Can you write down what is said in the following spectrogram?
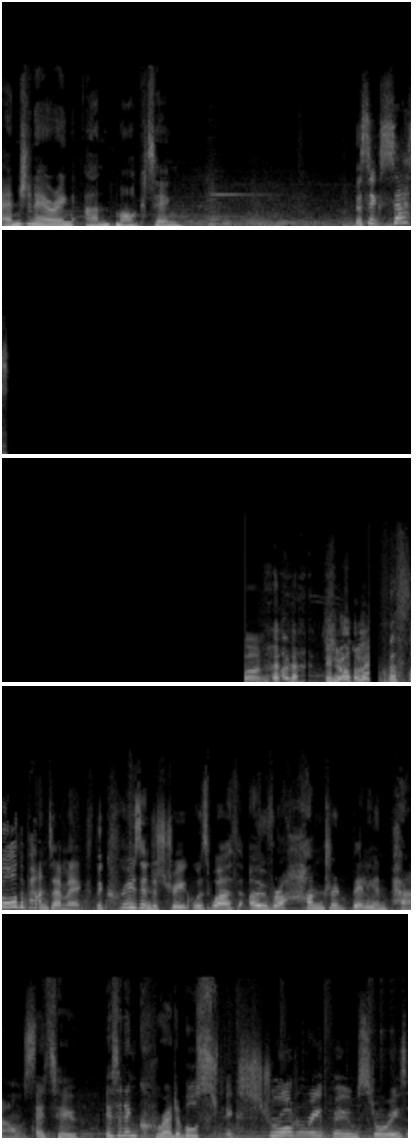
engineering and marketing. The success Surely. Before the pandemic, the cruise industry was worth over £100 billion. So too is an incredible st- Extraordinary boom stories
